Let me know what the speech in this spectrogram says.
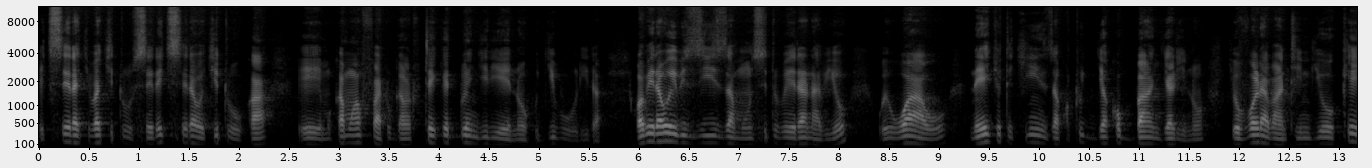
Ekiseera kiba kituuse era ekiseera we kituuka eh, mukama waffe atugamba tuteekeddwa enjiri eno okugibuulira. Wabeerawo ebiziyiza mu nsi tubeera nabyo wewaawo naye ekyo tekiyinza kutugjako bbanja lino. Kyova olaba nti ndyoke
